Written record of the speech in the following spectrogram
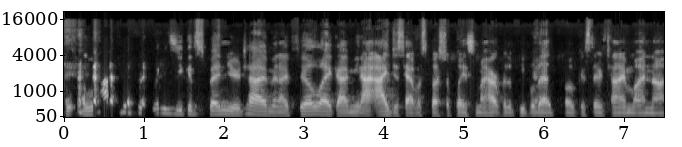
a lot of different you can spend your time, and I feel like I mean I, I, just have a special place in my heart for the people yeah. that focus their time on uh,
